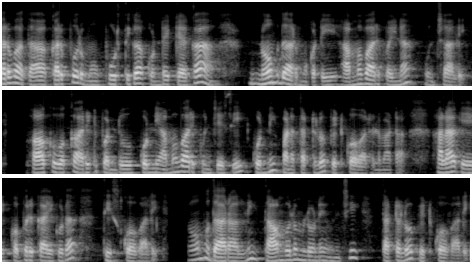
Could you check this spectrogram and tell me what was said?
తర్వాత కర్పూరము పూర్తిగా కొండెక్కాక నోముదారం ఒకటి అమ్మవారి పైన ఉంచాలి. ఆకు ఒక్క అరటిపండు కొన్ని అమ్మవారి కుంచేసి కొన్ని మన తట్టలో పెట్టుకోవాలన్నమాట. అలాగే కొబ్బరికాయ కూడా తీసుకోవాలి. నోము దారాల్ని తాంబూలంలోనే ఉంచి తట్టలో పెట్టుకోవాలి.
